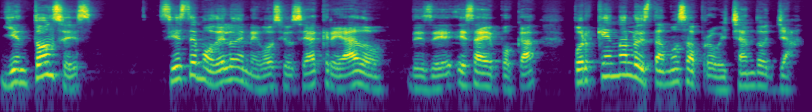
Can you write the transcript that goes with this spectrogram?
y entonces, si este modelo de negocio se ha creado desde esa época, ¿por qué no lo estamos aprovechando ya?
